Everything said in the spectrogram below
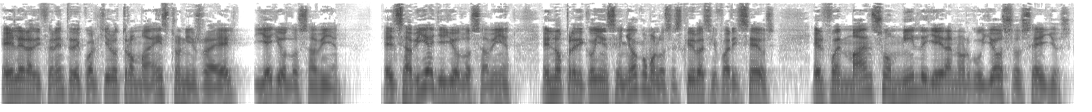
Él era diferente de cualquier otro maestro en Israel y ellos lo sabían. Él sabía y ellos lo sabían. Él no predicó y enseñó como los escribas y fariseos. Él fue manso, humilde y eran orgullosos ellos.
